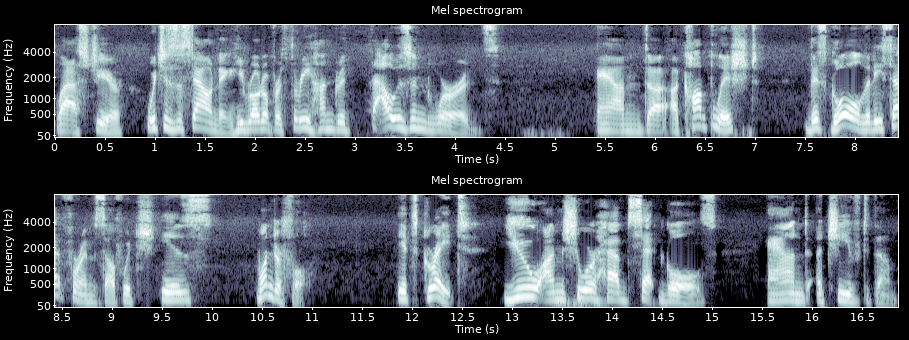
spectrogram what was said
last year, which is astounding. He wrote over 300,000 words and uh, accomplished this goal that he set for himself, which is wonderful. It's great. You, I'm sure, have set goals and achieved them.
